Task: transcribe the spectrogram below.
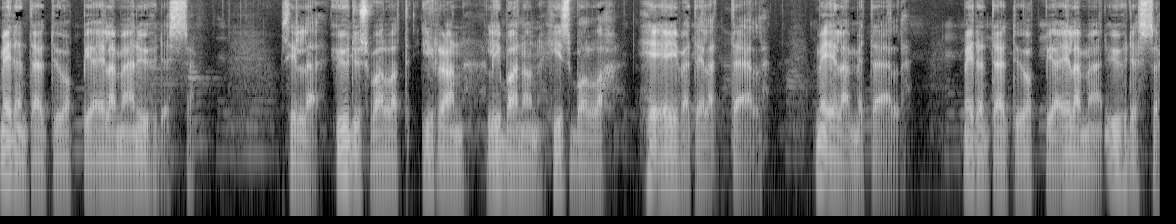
meidän täytyy oppia elämään yhdessä – Sillä Yhdysvallat, Iran, Libanon, Hisbollah, he eivät elä täällä. Me elämme täällä. Meidän täytyy oppia elämään yhdessä,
